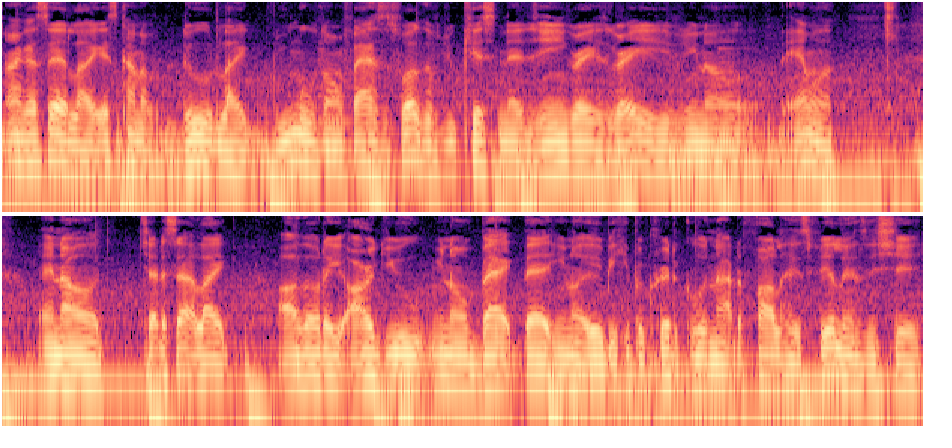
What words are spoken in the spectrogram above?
like I said, like it's kind of dude, like you moved on fast as fuck if you kissing that Jean Grey's grave, you know, Emma. And uh check this out, like although they argue, you know, back that, you know, it'd be hypocritical not to follow his feelings and shit,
